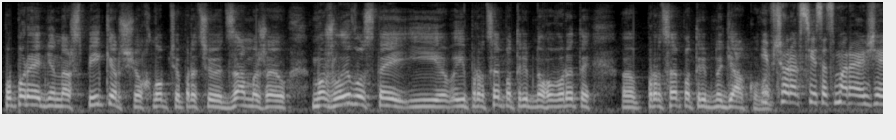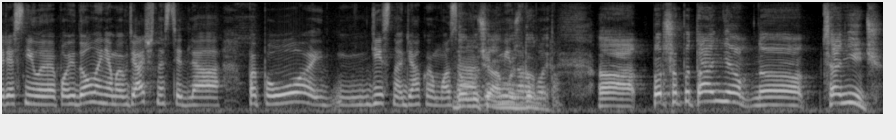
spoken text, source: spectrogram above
попередній наш спікер, що хлопці працюють за межею можливостей, і, і про це потрібно говорити. е, Про це потрібно дякувати. І вчора всі соцмережі рясніли повідомленнями вдячності для ППО. Дійсно, дякуємо за відмінну роботу. А, перше питання. Е, Ця ніч.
